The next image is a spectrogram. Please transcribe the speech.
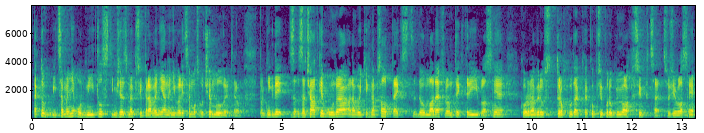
tak to víceméně odmítl s tím, že jsme připraveni a není velice moc o čem mluvit. Jo. Pak někdy za, začátkem února Adam Vojtěch napsal text do Mladé fronty, který vlastně koronavirus trochu tak jako připodobňoval chřipce, což je vlastně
